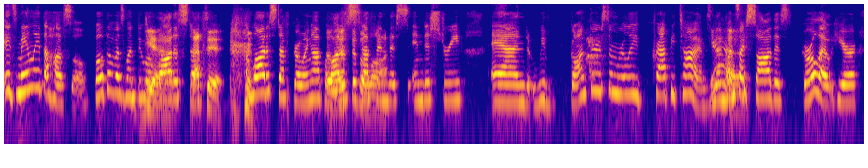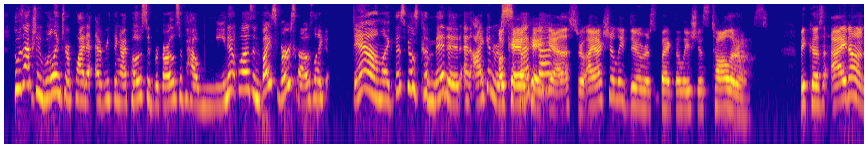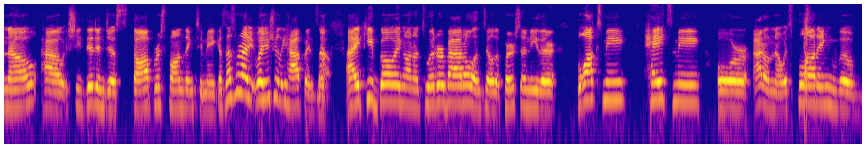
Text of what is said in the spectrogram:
It's mainly the hustle. Both of us went through a lot of stuff. that's it a lot of stuff growing up, a lot of list is a stuff in this industry, and we've gone through some really crappy times. And then once I saw this girl out here who was actually willing to reply to everything I posted, regardless of how mean it was, and vice versa, I was like, damn, like this girl's committed, and I can respect okay. okay that. yeah that's true. I actually do respect alicia's tolerance because i don't know how she didn't just stop responding to me because that's what I, what usually happens. Like, i keep going on a twitter battle until the person either blocks me hates me or i don't know it's plotting the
